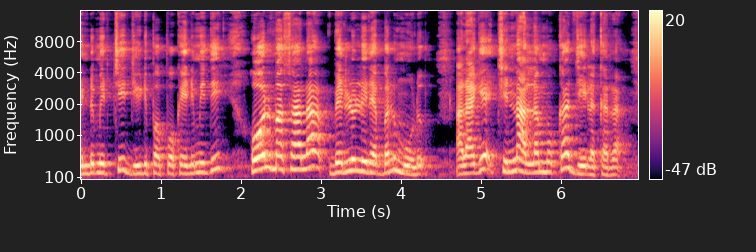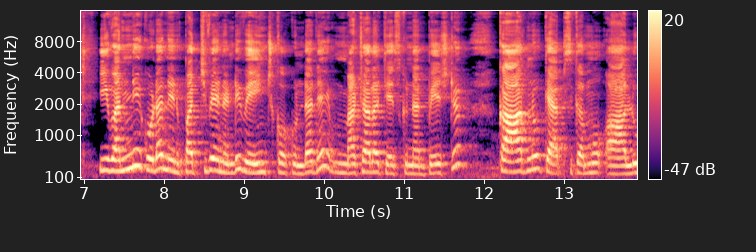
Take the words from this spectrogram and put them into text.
ఎండుమిర్చి జీడిపప్పు ఒక ఎనిమిది హోల్ మసాలా వెల్లుల్లి రెబ్బలు మూడు అలాగే చిన్న అల్లం ముక్క జీలకర్ర. ఇవన్నీ కూడా నేను పచ్చివేనండి వేయించుకోకుండానే మసాలా చేసుకున్నాను. పేస్ట్ కార్ను క్యాప్సికము ఆలు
